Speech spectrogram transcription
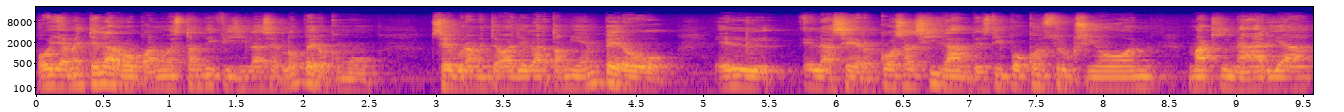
Obviamente la ropa no es tan difícil hacerlo, pero como seguramente va a llegar también, pero el, el hacer cosas gigantes tipo construcción, maquinaria,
